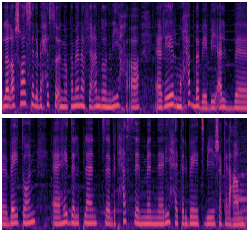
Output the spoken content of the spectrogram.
وللأشخاص اللي بحسوا إنه كمان في عندهم ريحة غير محببة بقلب بيتهم هيدا ال plant بتحسن من ريحة البيت بشكل عام.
